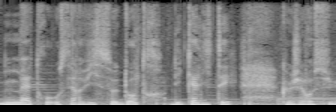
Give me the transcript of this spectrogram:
mettre au service d'autres les qualités que j'ai reçues.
